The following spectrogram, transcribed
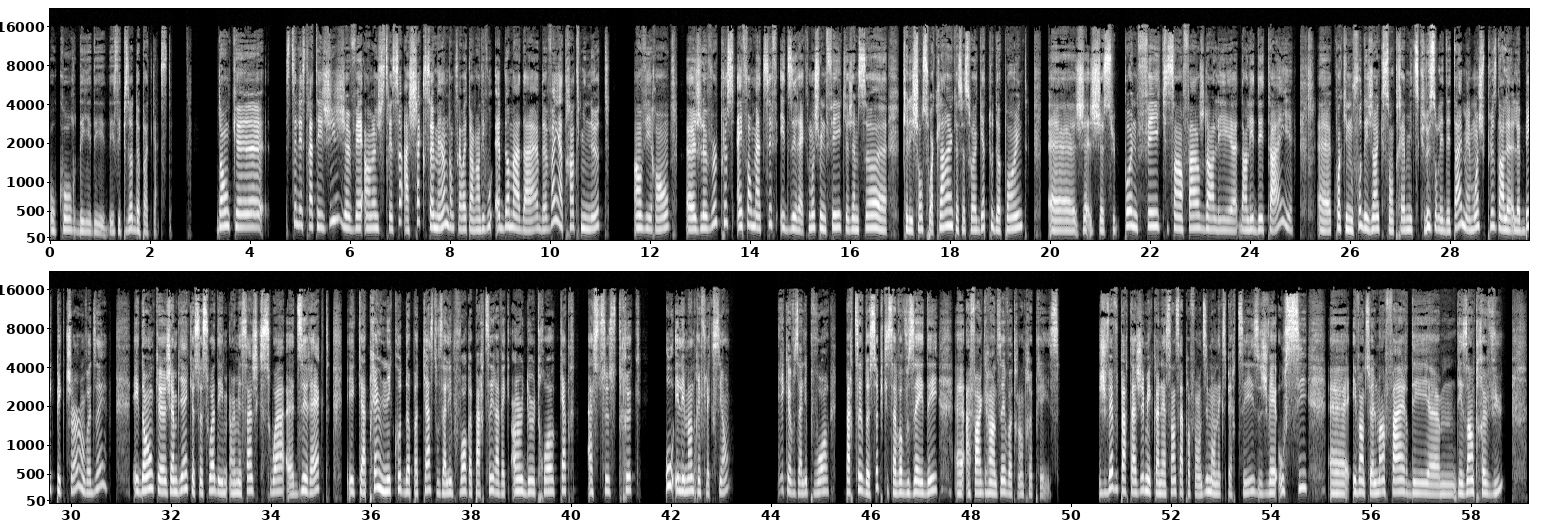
au cours des, des, épisodes de podcast. Donc, style et stratégie, je vais enregistrer ça à chaque semaine. Donc, ça va être un rendez-vous hebdomadaire de 20 à 30 minutes environ. Euh, je le veux plus informatif et direct. Moi, je suis une fille que j'aime ça, euh, que les choses soient claires, que ce soit get to the point. Euh, je, je suis pas une fille qui s'enfarge dans les dans les détails. quoi qu'il nous faut des gens qui sont très méticuleux sur les détails, mais moi, je suis plus dans le, le big picture, on va dire. Et donc, j'aime bien que ce soit des, un message qui soit direct et qu'après une écoute de podcast, vous allez pouvoir repartir avec un, deux, trois, quatre astuces, trucs ou éléments de réflexion et que vous allez pouvoir partir de ça puis que ça va vous aider euh, à faire grandir votre entreprise. Je vais vous partager mes connaissances approfondies, mon expertise. Je vais aussi euh, éventuellement faire des, euh, des entrevues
